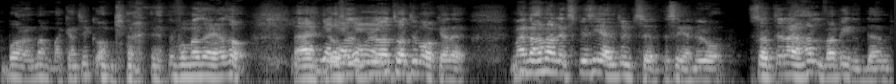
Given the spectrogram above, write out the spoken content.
bara en mamma kan tycka om kanske. Får man säga så? Nej, Ja, ja, ja, ja. jag tar tillbaka det. Men han hade ett speciellt utseende då. Så att den här halva bilden,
